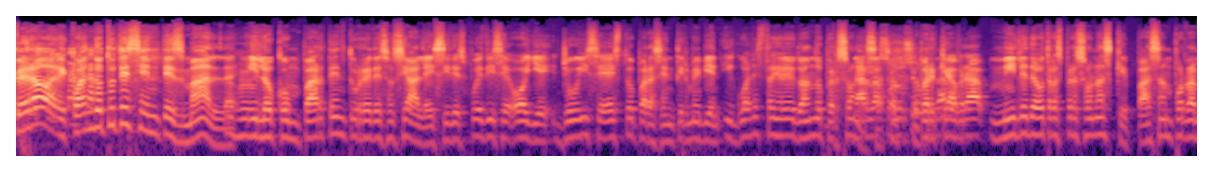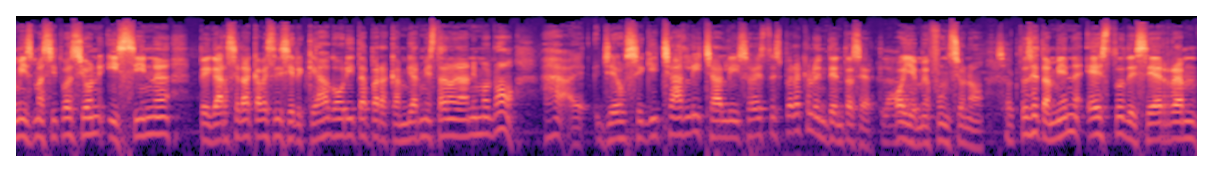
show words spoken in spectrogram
pero eh, cuando tú te sientes mal y lo compartes en tus redes sociales y después dice, oye, yo hice esto para sentirme bien, igual estás ayudando personas. porque habrá miles de otras personas que pasan por la misma situación y sin eh, pegarse la cabeza y decir, ¿qué hago ahorita para cambiar mi estado de ánimo? No, ah, yo seguí Charlie, Charlie hizo esto, espera que lo intento hacer. Oye, me funcionó. Entonces también esto de ser... Um,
